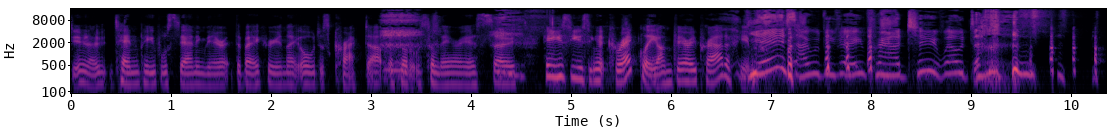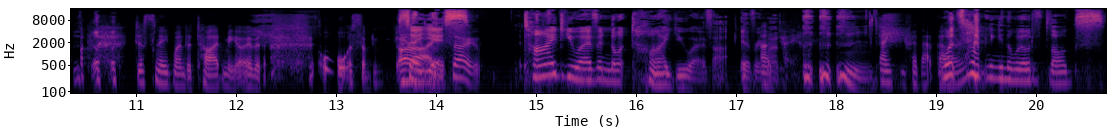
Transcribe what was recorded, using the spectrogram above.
you know 10 people standing there at the bakery and they all just cracked up i thought it was hilarious so he's using it correctly i'm very proud of him Yes, I would be very proud too. Well done. just need one to tide me over awesome All So, right, yes. so Tide you over, not tie you over, everyone. okay thank you for that Valerie. What's happening in the world of blogs?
